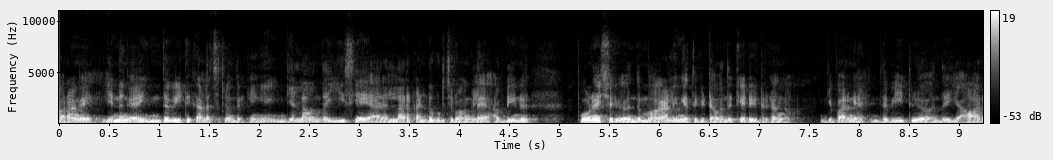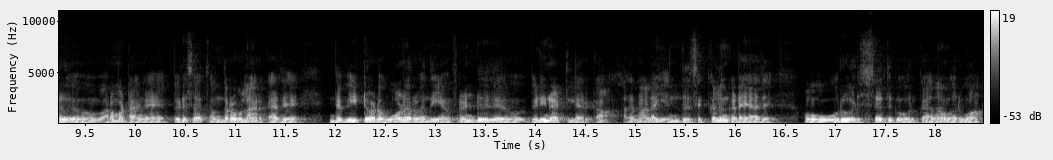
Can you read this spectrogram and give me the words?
வராங்க. என்னங்க இந்த வீட்டுக்கு அழைச்சிட்டு வந்திருக்கீங்க? இங்கெல்லாம் வந்தால் ஈஸியாக யார் எல்லாரும் கண்டுபிடிச்சிருவாங்களே அப்படின்னு புவனேஸ்வரி வந்து மகாலிங்கத்துக்கிட்ட வந்து கேட்டுக்கிட்டு இருக்காங்க இங்கே பாருங்கள் இந்த வீட்டு வந்து யாரும் வரமாட்டாங்க பெருசாக தொந்தரவுலாம் இருக்காது. இந்த வீட்டோட ஓனர் வந்து என் ஃப்ரெண்டு வெளிநாட்டில் இருக்கா. அதனால் எந்த சிக்கலும் கிடையாது. ஒரு வருஷத்துக்கு ஒருக்கா தான் வருவான்.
